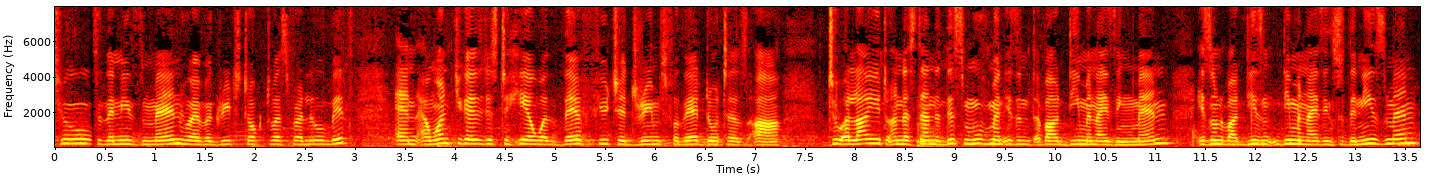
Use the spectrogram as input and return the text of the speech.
two Sudanese men who have agreed to talk to us for a little bit. And I want you guys just to hear what their future dreams for their daughters are to allow you to understand that this movement isn't about demonizing men, it's not about de- demonizing Sudanese men,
